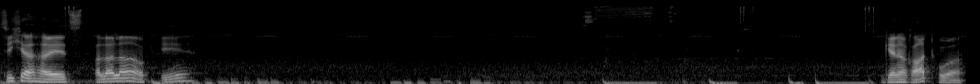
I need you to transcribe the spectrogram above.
Sicherheits... Tralala, okay. Generator.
